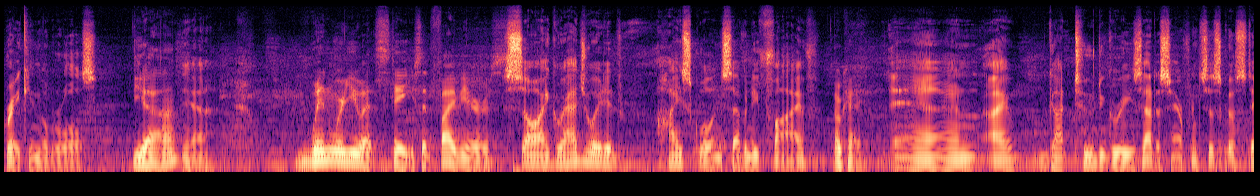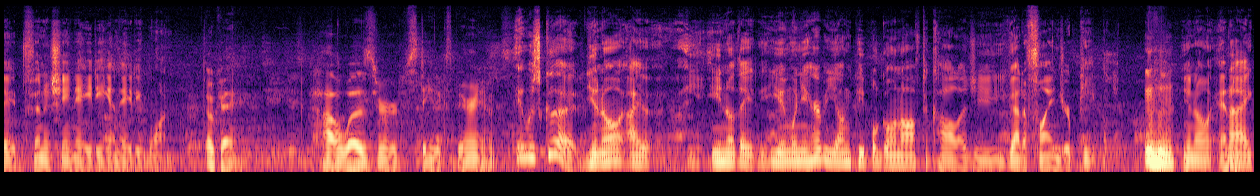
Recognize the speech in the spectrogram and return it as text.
breaking the rules. Yeah. Yeah. When were you at state? You said five years. So I graduated high school in '75. Okay. and I got two degrees out of San Francisco State, finishing 80 and 81. Okay. How was your state experience? It was good, you know. I, you know, they you, when you hear about young people going off to college, you, you got to find your people, Mm-hmm. you know. And I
